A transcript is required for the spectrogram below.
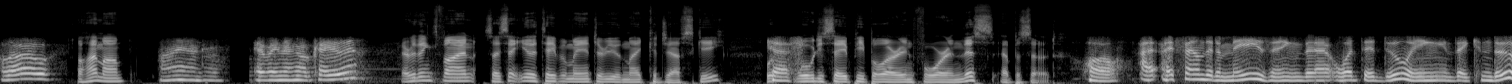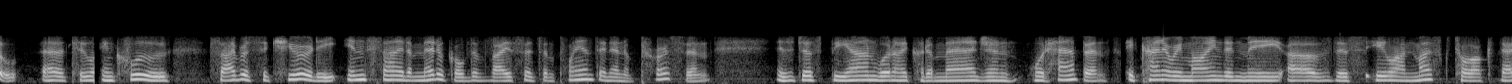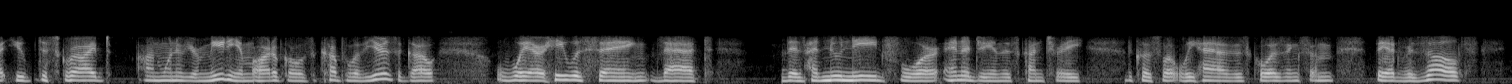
Hello? Oh, hi, Mom. Hi, Andrew. Everything okay there? Everything's fine. So I sent you the tape of my interview with Mike Kijewski. What, Yes. what would you say people are in for in this episode? Well, I, I found it amazing that what they're doing, they can do uh, to include cybersecurity inside a medical device that's implanted in a person is just beyond what I could imagine would happen. It kind of reminded me of this Elon Musk talk that you described on one of your Medium articles a couple of years ago, where he was saying that there's a new need for energy in this country because what we have is causing some bad results.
